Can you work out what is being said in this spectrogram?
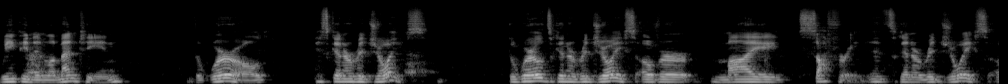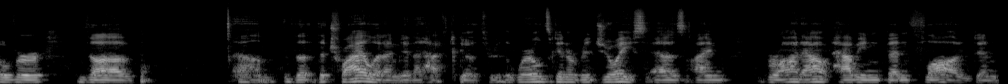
weeping and lamenting, the world is going to rejoice. The world's going to rejoice over my suffering. It's going to rejoice over the um, the the trial that I'm going to have to go through. The world's going to rejoice as I'm brought out, having been flogged and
